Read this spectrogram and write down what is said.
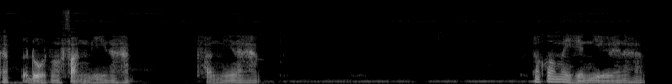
ครับกระโดดมาฝั่งนี้นะครับ ฝั่งนี้นะครับ แล้วก็ไม่เห็นอีกเลยนะครับ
